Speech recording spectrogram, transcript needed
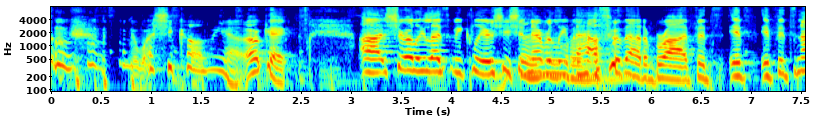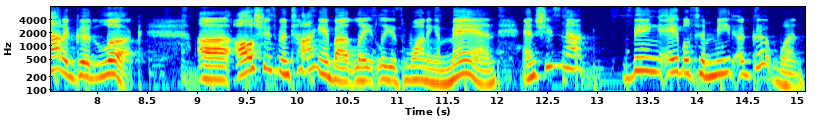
Why she called me out? Okay. Uh, Shirley, let's be clear. She should never leave the house without a bra if it's if if it's not a good look. Uh, all she's been talking about lately is wanting a man, and she's not being able to meet a good one.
